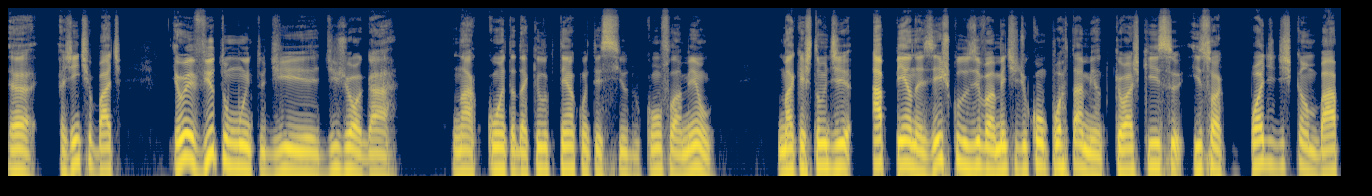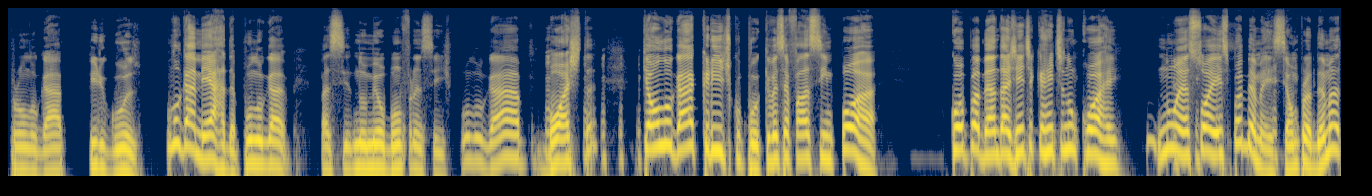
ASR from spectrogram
é, a gente bate. Eu evito muito de, de jogar na conta daquilo que tem acontecido com o Flamengo, uma questão de apenas, exclusivamente de comportamento, porque eu acho que isso, isso pode descambar para um lugar perigoso. Um lugar merda, para um lugar, no meu bom francês, para um lugar bosta, que é um lugar crítico, pô, que você fala assim, porra, qual o problema da gente é que a gente não corre. Não é só esse problema, esse é um problema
